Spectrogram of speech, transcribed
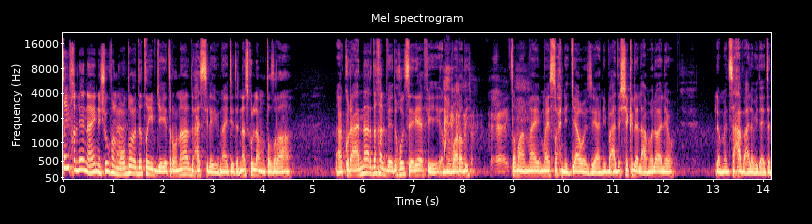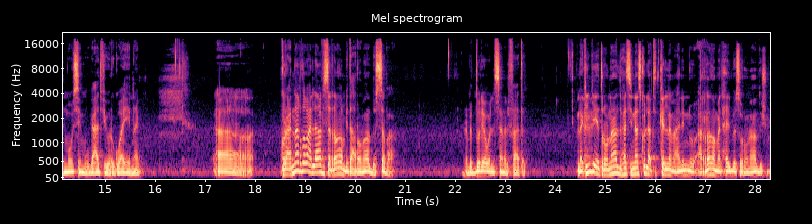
طيب خلينا هاي نشوف الموضوع ده. طيب جاية رونالدو حسي ليونايتد الناس كلها منتظراها. آه كرة على النار دخل بدخول سريع في المباراة دي. طبعا ما ما يصح نتجاوز يعني بعد الشكل اللي عملوه له لما انسحب على بداية الموسم وقعد في أوروغواي هناك. آه كرة على النار طبعا لافس الرقم بتاع رونالدو السبعة. بدو لي أول السنة اللي فاتت. لكن جيت رونالدو حس الناس كلها بتتكلم عن إنه الرقم اللي حيلبسه رونالدو شنو؟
